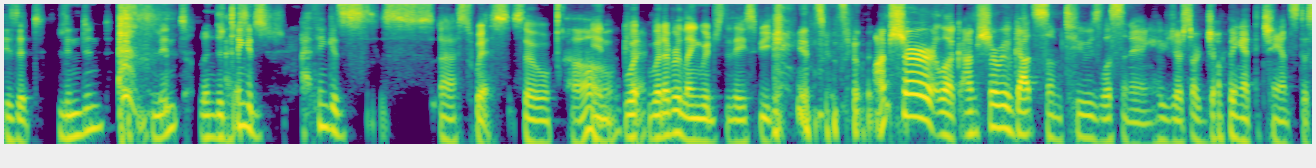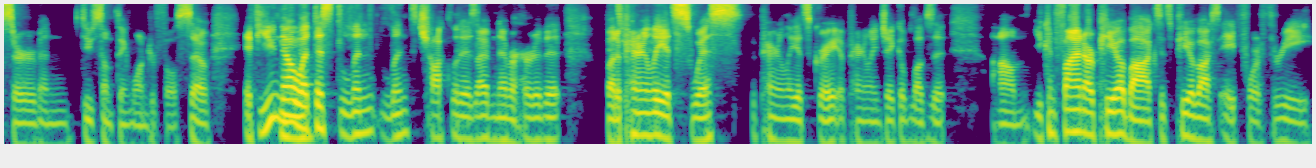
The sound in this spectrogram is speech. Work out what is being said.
Is it Linden? Lint. Linda. I think it's. I think it's uh, Swiss. So Oh, in okay. what, whatever language that they speak in Switzerland. I'm sure. Look, I'm sure we've got some twos listening who just are jumping at the chance to serve and do something wonderful. So, if you know Mm. what this Lindt, Lindt chocolate is, I've never heard of it, but apparently it's Swiss. Apparently it's great. Apparently Jacob loves it. Um, you can find our PO box. It's PO box eight four three,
